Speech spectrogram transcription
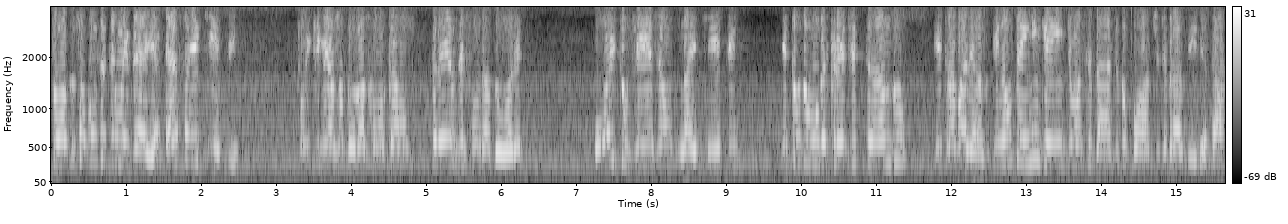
Todo, só para você ter uma ideia, essa equipe foi que me ajudou. Nós colocamos 13 fundadores, 8 Vision na equipe e todo mundo acreditando e trabalhando. E não tem ninguém de uma cidade do porte de Brasília, tá?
